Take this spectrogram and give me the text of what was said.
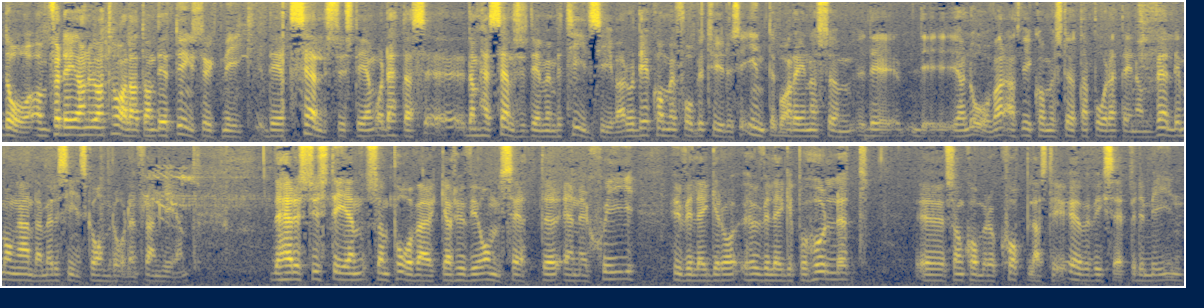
då? För det jag nu har talat om det är ett dygnsrytmik, det är ett cellsystem och detta, eh, de här cellsystemen med tidsgivare och det kommer få betydelse inte bara inom sömn. Det, det, jag lovar att vi kommer stöta på detta inom väldigt många andra medicinska områden framgent. Det här är system som påverkar hur vi omsätter energi, hur vi lägger, hur vi lägger på hullet, eh, som kommer att kopplas till överviktsepidemin,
